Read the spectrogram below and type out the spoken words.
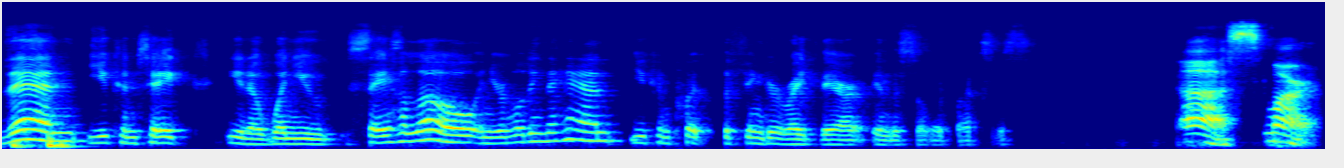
Then you can take, you know, when you say hello and you're holding the hand, you can put the finger right there in the solar plexus. Ah, smart.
